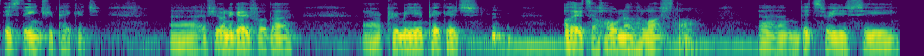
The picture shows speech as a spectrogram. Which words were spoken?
that's the entry package. Uh, if you want to go for the uh, premier package, oh, that's a whole nother lifestyle. Um, that's where you see,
